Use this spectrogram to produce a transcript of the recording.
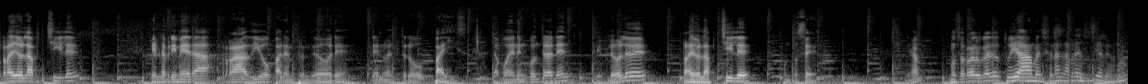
Radio Lab Chile, que es la primera radio para emprendedores de nuestro país. La pueden encontrar en www.radiolabchile.cl. ¿Ya? Monserrat Locatello, tú ibas a mencionar las redes sociales, ¿o no?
